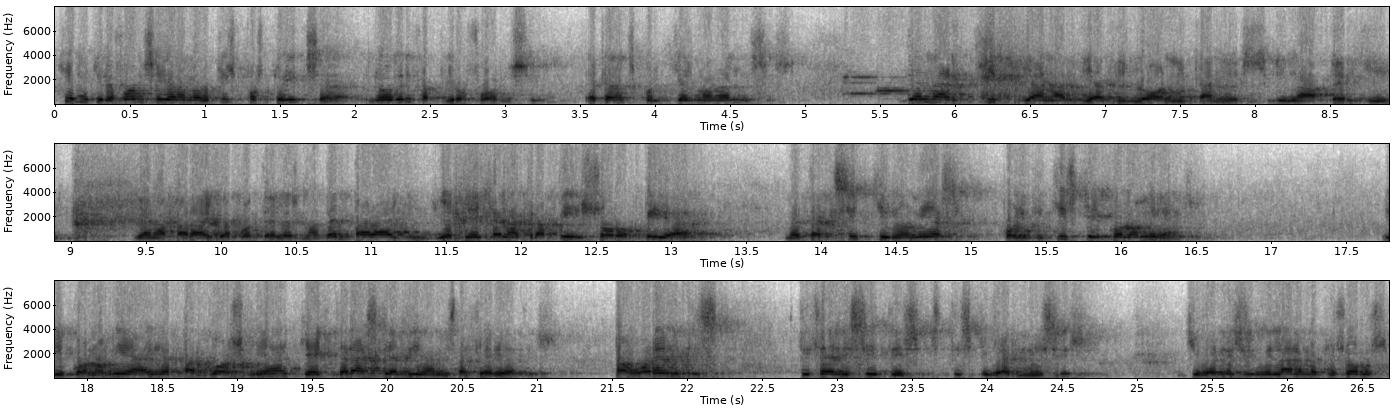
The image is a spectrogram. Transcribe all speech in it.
Και μου τηλεφώνησε για να με ρωτήσει πώς το ήξερα. Λέω δεν είχα πληροφόρηση, έκανα τις πολιτικές μου αναλύσεις. Δεν αρκεί πια να διαδηλώνει κανείς ή να απεργεί για να παράγει αποτέλεσμα. Δεν παράγει, διότι έχει ανατραπεί ισορροπία μεταξύ κοινωνίας, πολιτικής και οικονομίας. Η οικονομία είναι παγκόσμια και έχει τεράστια δύναμη στα χέρια της. Παγορεύει τις, της θέλησή της στις κυβερνήσεις. Οι κυβερνήσεις μιλάνε με τους όρους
